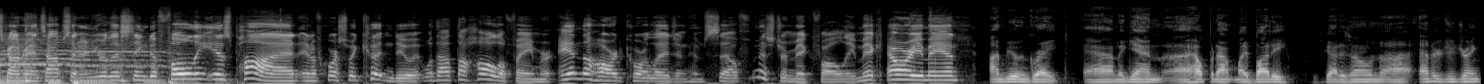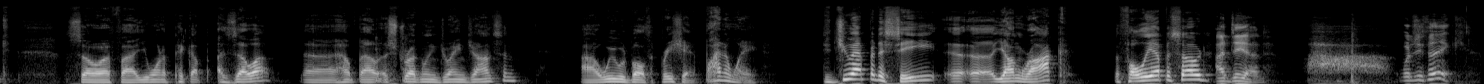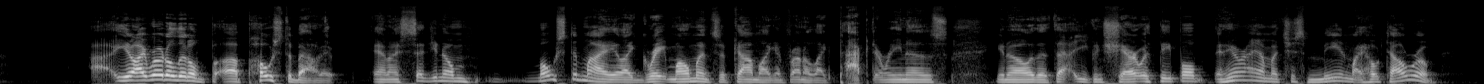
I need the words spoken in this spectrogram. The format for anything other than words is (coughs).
It's Conrad Thompson, and you're listening to Foley is Pod. And of course, we couldn't do it without the Hall of Famer and the hardcore legend himself, Mr. Mick Foley. Mick, how are you, man? I'm doing great. And again, uh, helping out my buddy who's got his own uh, energy drink. So if uh, you want to pick up a Zoa, uh, help out a struggling Dwayne Johnson, uh, we would both appreciate it. By the way, did you happen to see uh, Young Rock, the Foley episode? I did. What'd you think? You know, I wrote a little uh, post about it, and I said, you know, most of my like great moments have come like in front of like packed arenas, you know, that, that you can share it with people. And here I am, it's just me in my hotel room.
